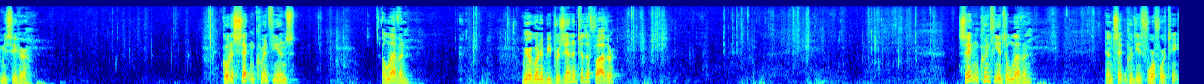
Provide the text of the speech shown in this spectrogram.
Let me see here. Go to 2 Corinthians 11. We are going to be presented to the Father Second Corinthians 11 and 2 Corinthians 4.14.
